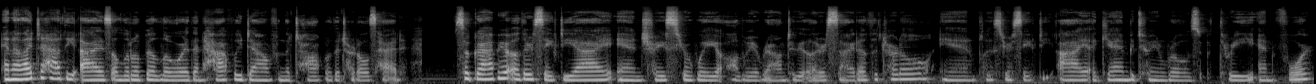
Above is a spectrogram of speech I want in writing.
And I like to have the eyes a little bit lower than halfway down from the top of the turtle's head. So grab your other safety eye and trace your way all the way around to the other side of the turtle and place your safety eye again between rows 3 and 4.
